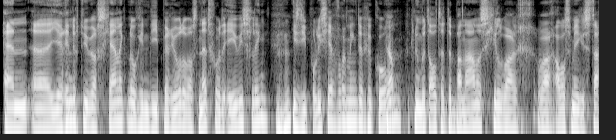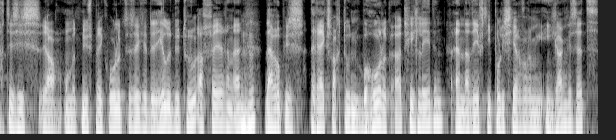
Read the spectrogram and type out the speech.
En eh, je herinnert u waarschijnlijk nog, in die periode was net voor de eeuwwisseling, Mhm. is die politiehervorming er gekomen. Ja. Ik noem het altijd de bananenschil waar, waar alles mee gestart is, is, ja, om het nu spreekwoordelijk te zeggen, de hele Dutroux-affaire. Mhm. Daarop is de Rijkswacht toen behoorlijk uitgegleden. En dat heeft die politiehervorming in gang gezet.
